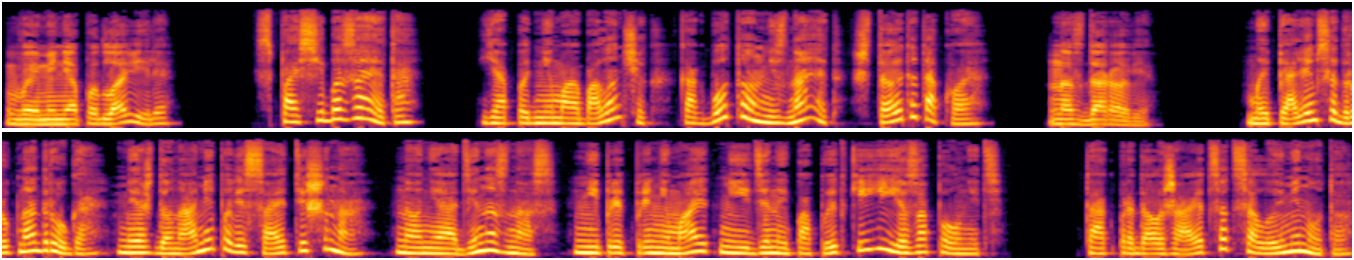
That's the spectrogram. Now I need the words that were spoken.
«Вы меня подловили». «Спасибо за это». Я поднимаю баллончик, как будто он не знает, что это такое. «На здоровье». Мы пялимся друг на друга, между нами повисает тишина, но ни один из нас не предпринимает ни единой попытки ее заполнить. Так продолжается целую минуту.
